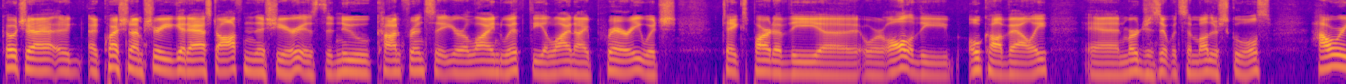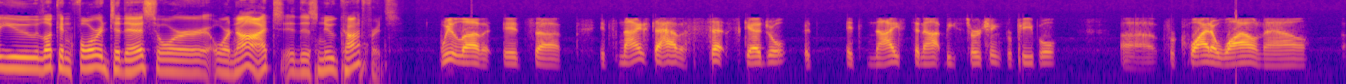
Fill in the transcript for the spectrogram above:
Coach, a, a, question I'm sure you get asked often this year is the new conference that you're aligned with, the Illini Prairie, which takes part of the uh, or all of the Okaw Valley and merges it with some other schools. How are you looking forward to this, or or not, this new conference? We love it. It's uh, it's nice to have a set schedule. It's it's nice to not be searching for people uh, for quite a while now. Uh,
